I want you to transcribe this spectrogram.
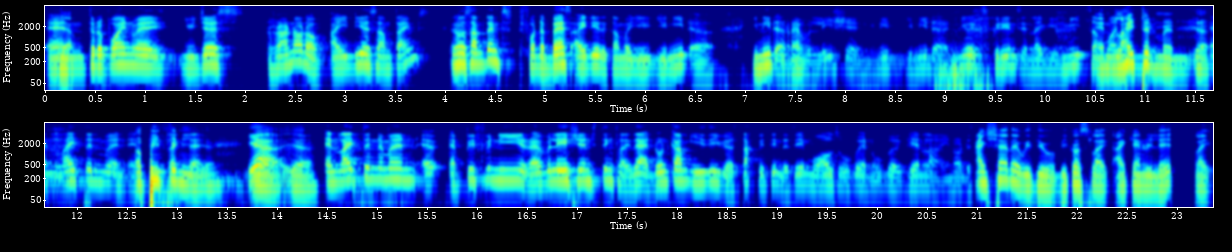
And to the point where you just run out of ideas sometimes. You know sometimes for the best idea to come out you, you need a you need a revelation you need you need a new experience in life you meet someone. Enlightenment, yeah. enlightenment Epiphany. like yeah. Yeah. yeah, yeah. enlightenment e- epiphany revelations things like that don't come easy if you're stuck within the same walls over and over again lah. you know I share that with you because like I can relate. Like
